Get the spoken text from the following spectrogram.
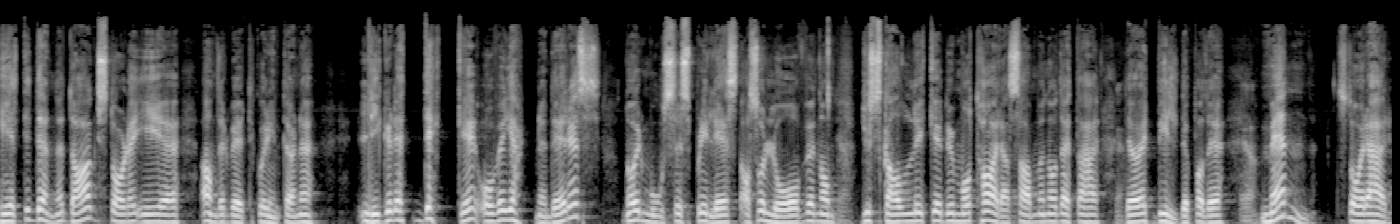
helt i denne dag, står det i andre brev til korinterne, ligger det et dekke over hjertene deres når Moses blir lest, altså loven om du skal ikke, du må ta deg sammen og dette her. Det er jo et bilde på det. Ja. Men, står det her,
